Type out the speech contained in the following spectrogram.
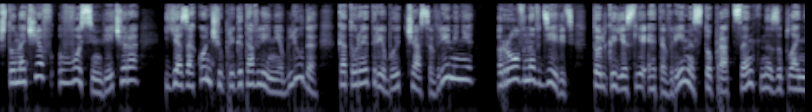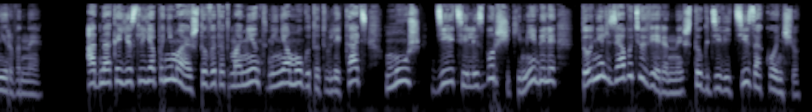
что, начав в 8 вечера, я закончу приготовление блюда, которое требует часа времени, ровно в 9, только если это время стопроцентно запланированное. Однако, если я понимаю, что в этот момент меня могут отвлекать муж, дети или сборщики мебели, то нельзя быть уверенной, что к 9 закончу.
